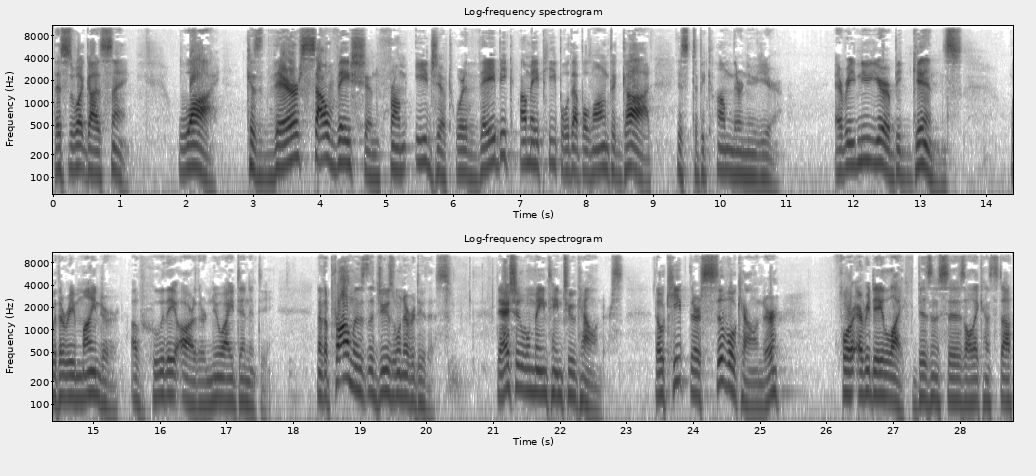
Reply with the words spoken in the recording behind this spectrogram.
This is what God is saying. Why? Because their salvation from Egypt, where they become a people that belong to God, is to become their new year. Every new year begins with a reminder of who they are, their new identity. Now, the problem is the Jews will never do this. They actually will maintain two calendars. They'll keep their civil calendar for everyday life, businesses, all that kind of stuff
